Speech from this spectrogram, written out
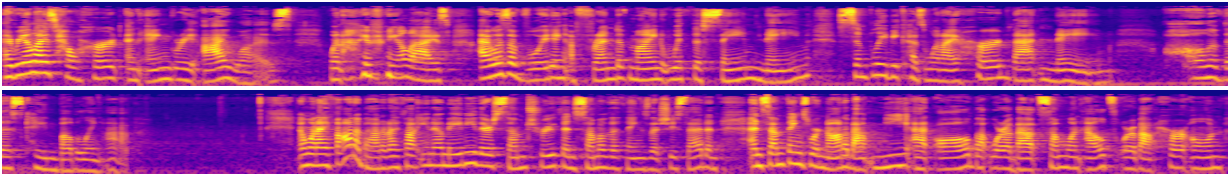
I realized how hurt and angry I was when I realized I was avoiding a friend of mine with the same name simply because when I heard that name, all of this came bubbling up. And when I thought about it, I thought, you know, maybe there's some truth in some of the things that she said. And, and some things were not about me at all, but were about someone else or about her own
